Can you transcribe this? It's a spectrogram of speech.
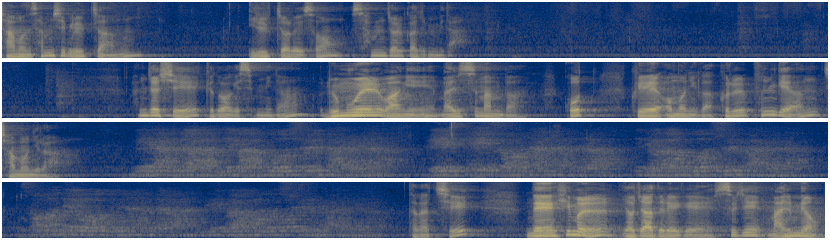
잠언 31장 1절에서 3절까지입니다. 한 절씩 교도하겠습니다. 르무엘 왕이 말씀한 바 곧 그의 어머니가 그를 훈계한 잠언이라. 다 같이 내 힘을 여자들에게 쓰지 말며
